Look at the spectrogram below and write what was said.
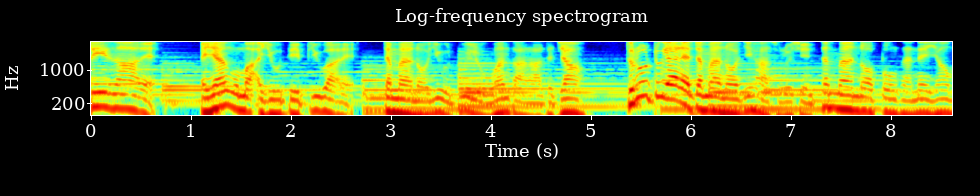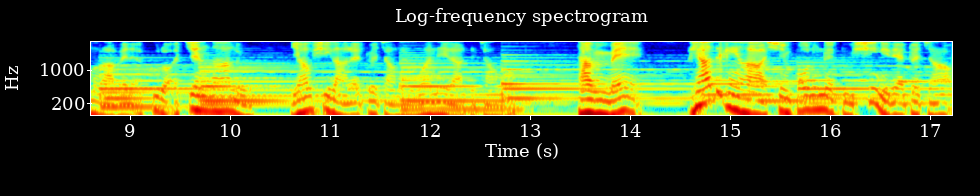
လေးစားတဲ့ အရန်ကမှအယုသေးပြုတ်ရတဲ့တမန်တော်ကြီးကိုတွေ့လို့ဝမ်းတာတာတကြောင်သူတို့တွေ့ရတဲ့တမန်တော်ကြီးဟာဆိုလို့ရှိရင်တမန်တော်ပုံစံနဲ့ရောက်မလာပဲနဲ့အခုတော့အကျဉ်းသားလူရောက်ရှိလာတဲ့အတွက်ကြောင့်လည်းဝမ်းနေတာတကြောင်ပေါ့ဒါပေမဲ့ဘုရားသခင်ဟာရှင်ပေါလုနဲ့တူရှိနေတဲ့အတွက်ကြောင့်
